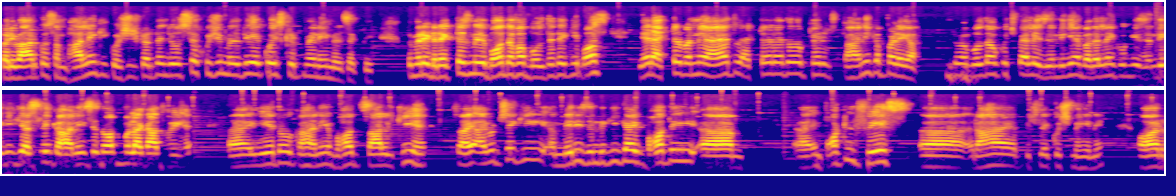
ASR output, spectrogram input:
परिवार को संभालने की कोशिश करते हैं, जो उससे खुशी मिलती है, कोई स्क्रिप्ट में नहीं मिल सकती। तो मेरे डायरेक्टर्स मुझे बहुत दफ़ा बोलते थे कि, बॉस, यार एक्टर बनने आया तो एक्टर है तो फिर कहानी कब पड़ेगा? तो मैं बोलता हूँ, कुछ पहले ज़िंदगी बदलने, क्योंकि ज़िंदगी की असली कहानी से तो अब मुलाकात हुई है। ये तो कहानियाँ बहुत साल की है। सो आई वुड से कि मेरी ज़िंदगी का एक बहुत ही इम्पोर्टेंट फेस रहा है पिछले कुछ महीने। और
